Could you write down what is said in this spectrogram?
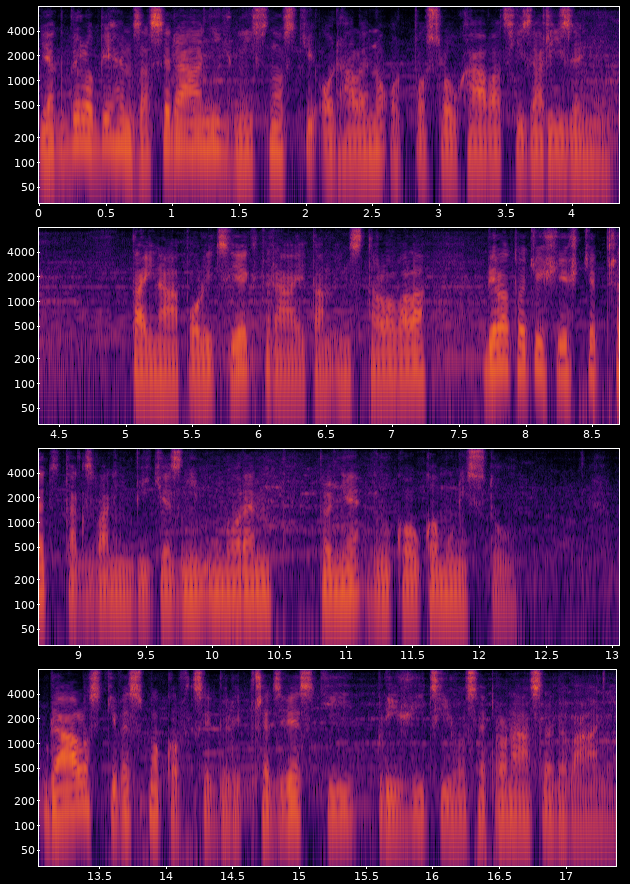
jak bylo během zasedání v místnosti odhaleno odposlouchávací zařízení. Tajná policie, která je tam instalovala, byla totiž ještě před takzvaným vítězným únorem plně v rukou komunistů. Události ve Smokovci byly předzvěstí blížícího se pronásledování.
